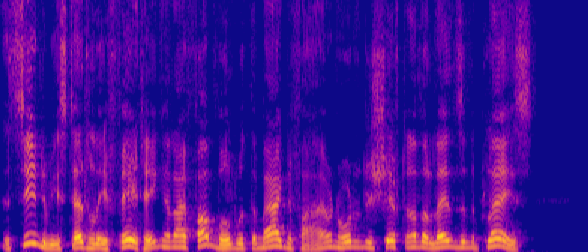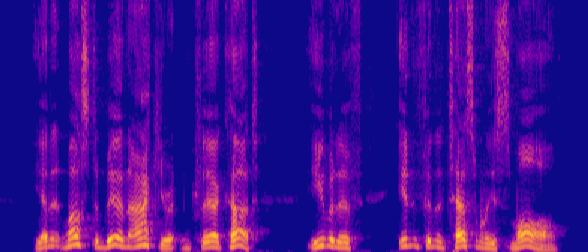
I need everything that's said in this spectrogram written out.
It seemed to be steadily fading, and I fumbled with the magnifier in order to shift another lens into place. Yet it must have been accurate and clear cut, even if infinitesimally small,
